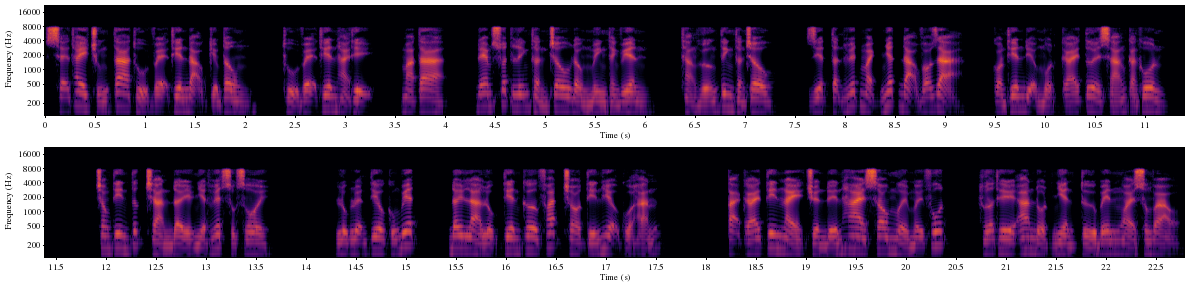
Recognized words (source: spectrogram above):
sẽ thay chúng ta thủ vệ thiên đạo kiếm tông, thủ vệ thiên hải thị, mà ta, đem xuất lĩnh thần châu đồng minh thành viên, thẳng hướng tinh thần châu, diệt tận huyết mạch nhất đạo võ giả, còn thiên địa một cái tươi sáng càng khôn. Trong tin tức tràn đầy nhiệt huyết sục sôi. Lục luyện tiêu cũng biết, đây là lục tiên cơ phát cho tín hiệu của hắn. Tại cái tin này truyền đến hai sau mười mấy phút, hứa thế an đột nhiên từ bên ngoài xông vào,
